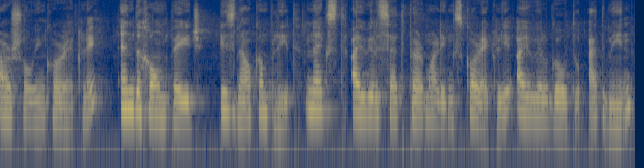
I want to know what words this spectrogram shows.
are showing correctly and the home page is now complete. Next, I will set permalinks correctly. I will go to admin,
